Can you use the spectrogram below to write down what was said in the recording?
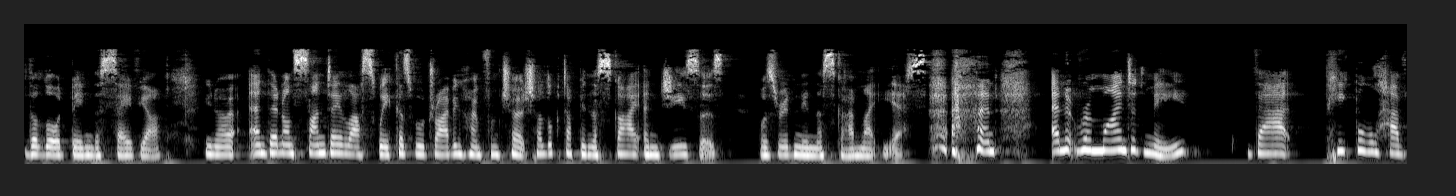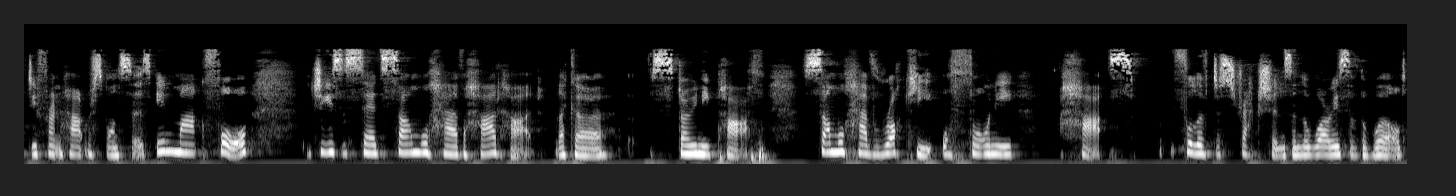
the Lord being the Savior. You know, and then on Sunday last week, as we were driving home from church, I looked up in the sky and Jesus was written in the sky. I'm like, yes. and, and it reminded me that people will have different heart responses. In Mark 4, Jesus said some will have a hard heart, like a, stony path. Some will have rocky or thorny hearts, full of distractions and the worries of the world.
